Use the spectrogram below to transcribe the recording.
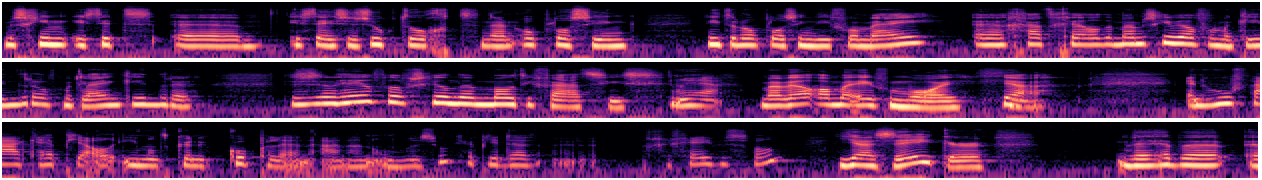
misschien is, dit, uh, is deze zoektocht naar een oplossing niet een oplossing die voor mij uh, gaat gelden, maar misschien wel voor mijn kinderen of mijn kleinkinderen. Dus er zijn heel veel verschillende motivaties. Ja. Maar wel allemaal even mooi. Ja. En hoe vaak heb je al iemand kunnen koppelen aan een onderzoek? Heb je daar uh, gegevens van? Jazeker. We hebben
